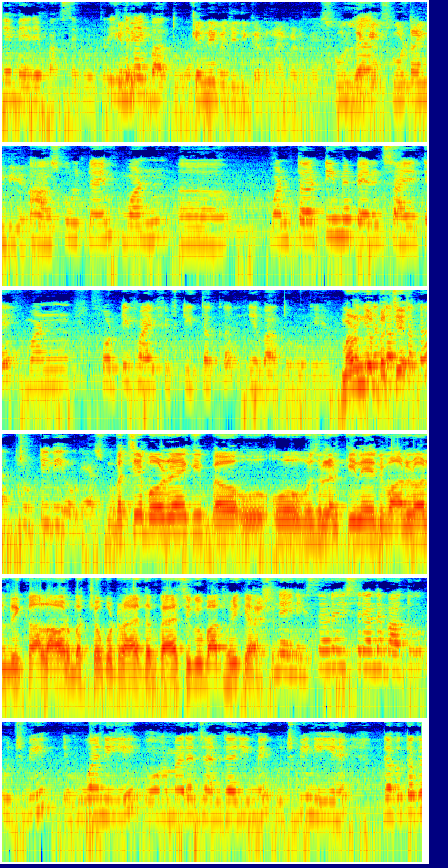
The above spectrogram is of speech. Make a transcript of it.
ये मेरे पास से बोलकर। इतना ही बात हुआ। कितने बजे दिक्कत ना है मैडम? स्कूल लगे स्कूल टाइम दिया हाँ स्कूल टाइम वन वन थर्टी में पेरेंट्स आए थे वन फोर्टी फाइव फिफ्टी तक ये बात हो गई मैडम, जब लेकिन तब बच्चे- तक छुट्टी भी हो गया स्कूल बच्चे बोल रहे हैं कि अ, वो वो उस लड़की ने रिवॉल्वर निकाला और बच्चों को डराया धमकाया ऐसी कोई बात हुई क्या नहीं नहीं सर इस तरह का बात कुछ भी हुआ नहीं है वो हमारे जानकारी में कुछ भी नहीं है तब तक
